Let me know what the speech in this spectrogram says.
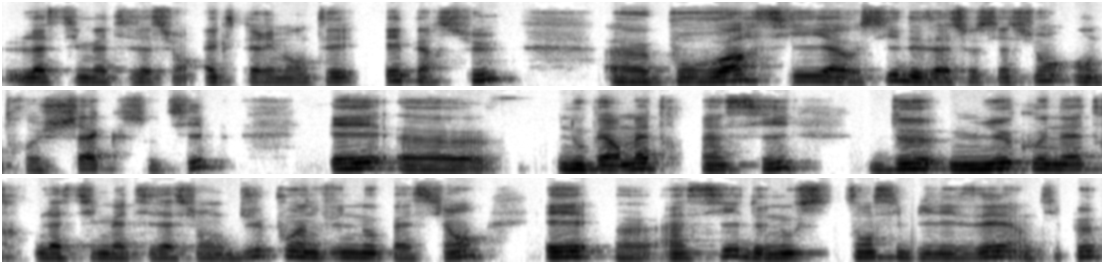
la stigmatisation expérimentée et perçue, euh, pour voir s'il y a aussi des associations entre chaque sous-type et nous permettre ainsi de mieux connaître la stigmatisation du point de vue de nos patients et euh, ainsi de nous sensibiliser un petit peu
